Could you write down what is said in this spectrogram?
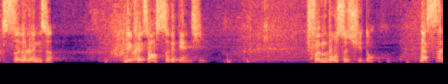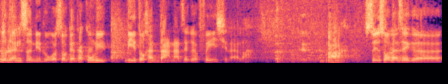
四个轮子，你可以装四个电机，分布式驱动。那四个轮子，你如果说给它功率力都很大，那这个飞起来了，啊，所以说呢，这个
